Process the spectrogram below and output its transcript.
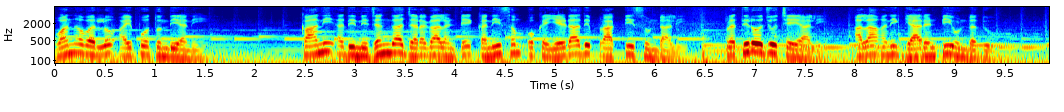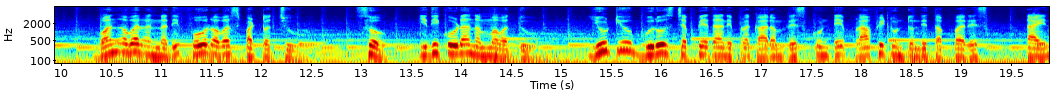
వన్ అవర్లో అయిపోతుంది అని. కానీ అది నిజంగా జరగాలంటే కనీసం ఒక ఏడాది ప్రాక్టీస్ ఉండాలి ప్రతిరోజు చేయాలి అలా అని గ్యారంటీ ఉండదు. వన్ అవర్ అన్నది ఫోర్ అవర్స్ పట్టొచ్చు. సో ఇది కూడా నమ్మవద్దు. యూట్యూబ్ గురూస్ చెప్పేదాని ప్రకారం రిస్క్ ఉంటే ప్రాఫిట్ ఉంటుంది తప్ప రిస్క్ టైం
